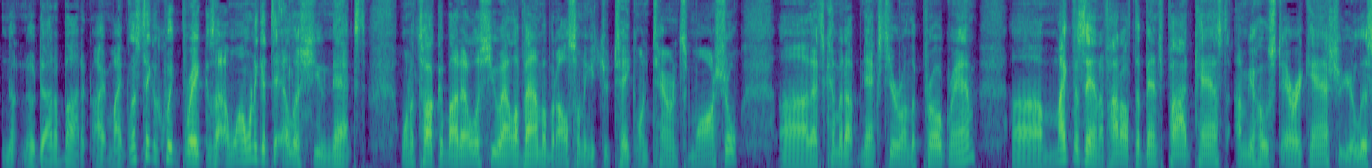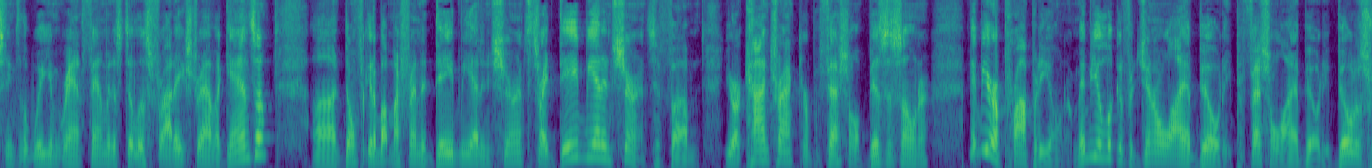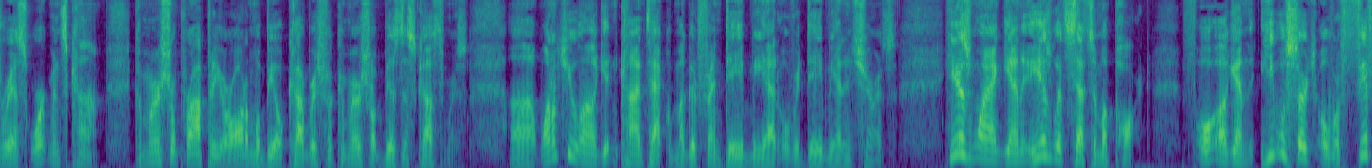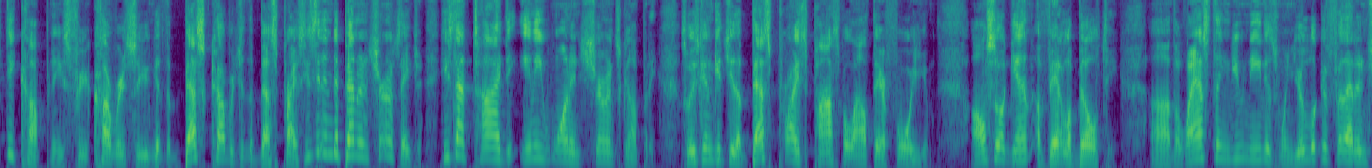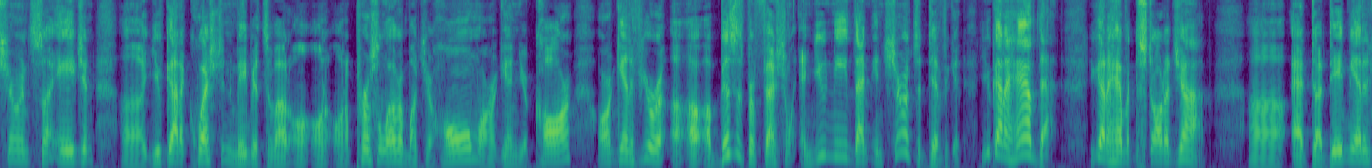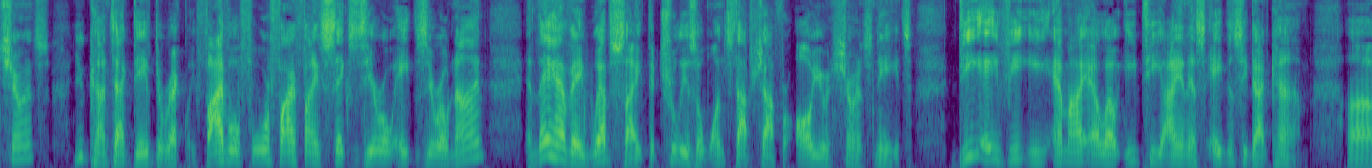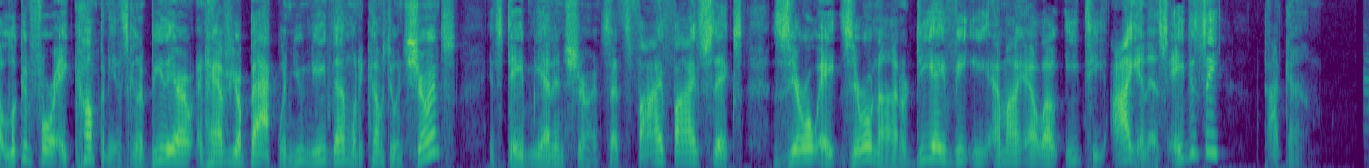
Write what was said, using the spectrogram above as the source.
No, no doubt about it. All right, Mike, let's take a quick break because I, want to get to LSU next. I want to talk about LSU, Alabama, but also want to get your take on Terrace Marshall. Uh, that's coming up next here on the program. Uh, Mike Vazan of Hot Off the Bench podcast. I'm your host, Eric Asher. You're listening to the William Grant Family Distillers Friday Extravaganza. Uh, don't forget about my friend Dave Millet Insurance. That's right, Dave Millet Insurance. If um, you're a contractor, a professional, a business owner, maybe you're a property owner, maybe you're looking for general liability, professional liability, builder's risk, workman's comp, commercial property or automobile coverage for commercial business customers. Uh, why don't you uh, get in contact with my good friend Dave Millet over Dave Millet Insurance? Here's why, again, here's what sets him apart. For, again, he will search over 50 companies for your coverage so you can get the best coverage at the best price. He's an independent insurance agent. He's not tied to any one insurance company. So he's going to get you the best price possible out there for you. Also, again, availability. Uh, the last thing you need is when you're looking for that insurance uh, agent, uh, you've got a question. Maybe it's about on, on, on a personal level about your home or, again, your car. Or, again, if you're a, a, a business professional and you need that insurance certificate, you got to have that. You got to have it to start a job. Uh, at uh, Dave Millet Insurance, you contact Dave directly, 504 556 0809. And they have a website that truly is a one stop shop for all your insurance needs. D A V E M I L L E T I N S agency.com. Uh, looking for a company that's going to be there and have your back when you need them when it comes to insurance? It's Dave Millet Insurance. That's 556 0809 or D A V E M I L L E T I N S agency.com.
